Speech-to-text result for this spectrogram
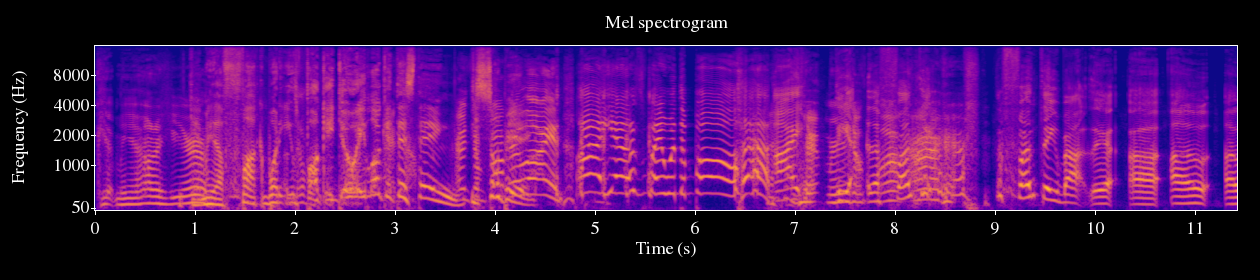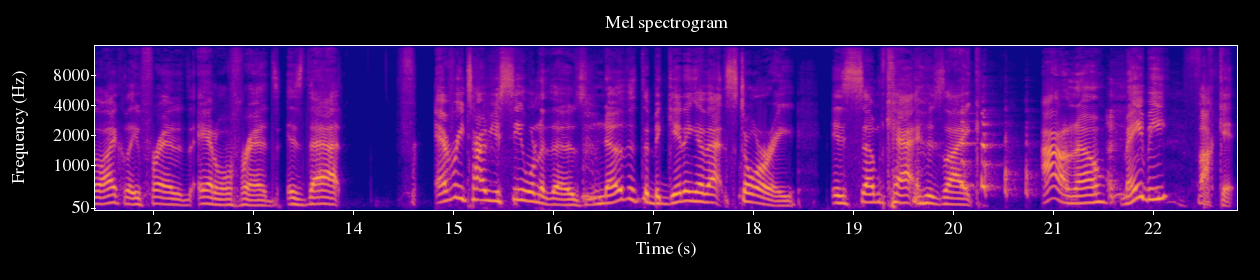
Get me out of here. Get me the fuck! What are you fucking doing? Look at this thing! It's It's a so fucking big. lion. Ah, yeah, let's play with the ball. I the, the fun thing the fun thing about the uh, uh unlikely friends animal friends is that f- every time you see one of those, know that the beginning of that story is some cat who's like, I don't know, maybe fuck it,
